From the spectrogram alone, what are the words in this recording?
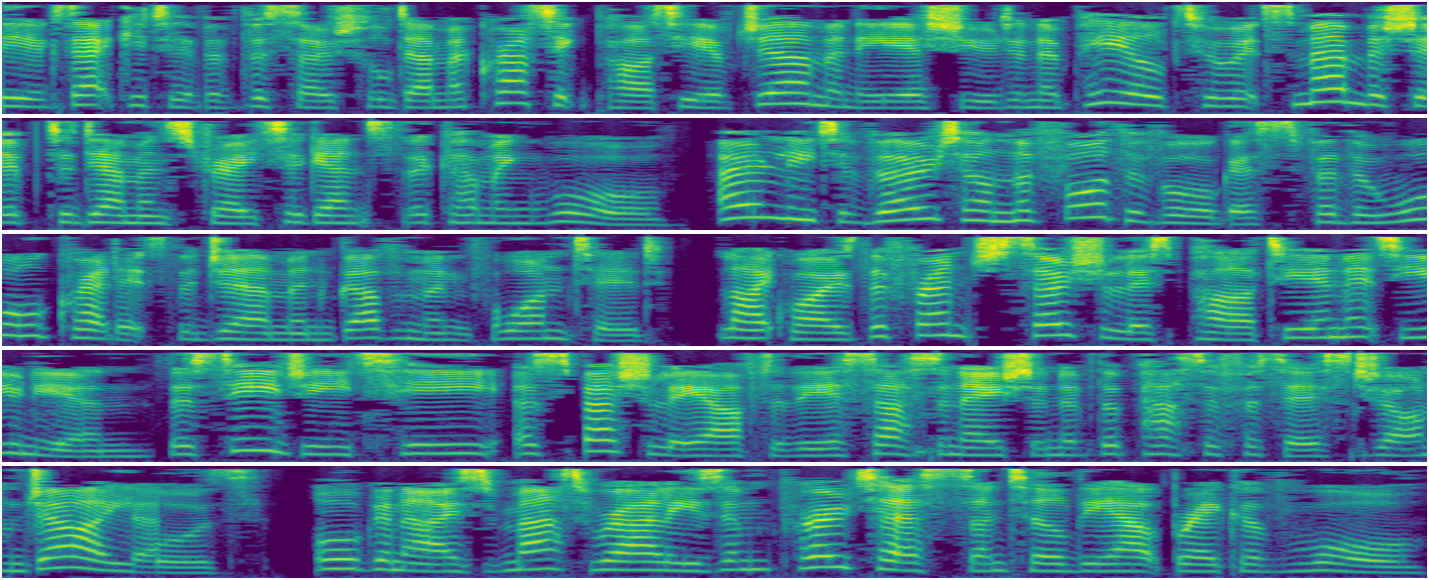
the executive of the Social Democratic Party of Germany issued an appeal to its membership to demonstrate against the coming war, only to vote on 4 August for the war credits the German government wanted. Likewise the French Socialist Party and its union, the CGT, especially after the assassination of the pacifist Jean Jaurès, organized mass rallies and protests until the outbreak of war.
